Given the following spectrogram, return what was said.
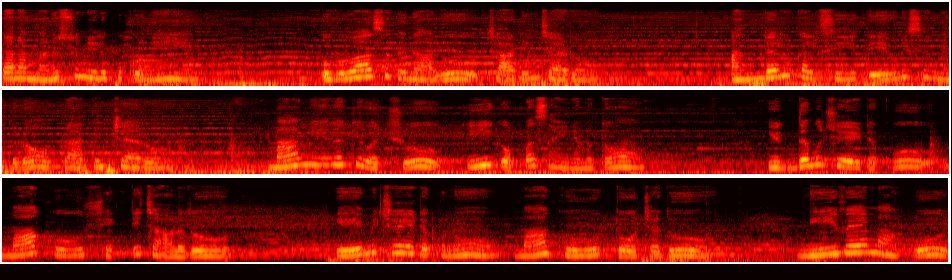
తన మనసు నిలుపుకొని ఉపవాస దినాలు చాటించాడు. అందరూ కలిసి దేవుని సన్నిధిలో ప్రార్థించారు. మా మీదకి వచ్చు ఈ గొప్ప సైన్యముతో యుద్ధము చేయుటకు మాకు శక్తి చాలదు. ఏమి చేయుటకును మాకు తోచదు. నీవే మాకు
